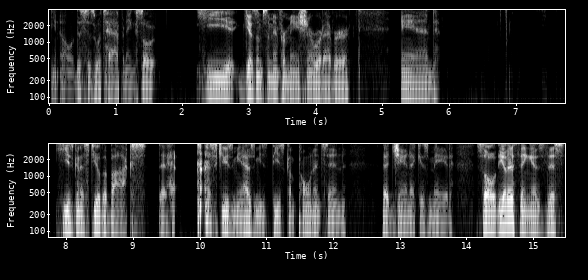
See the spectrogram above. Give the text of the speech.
you know, this is what's happening. So he gives him some information or whatever, and he's going to steal the box that ha- excuse me has these, components in that Janek is made. So the other thing is this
